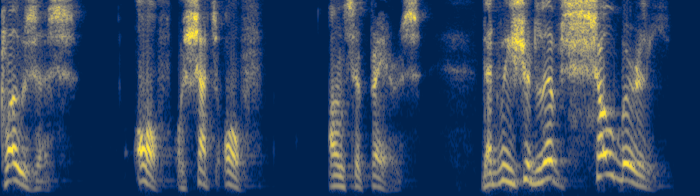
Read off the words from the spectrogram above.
closes off or shuts off answered prayers. That we should live soberly.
